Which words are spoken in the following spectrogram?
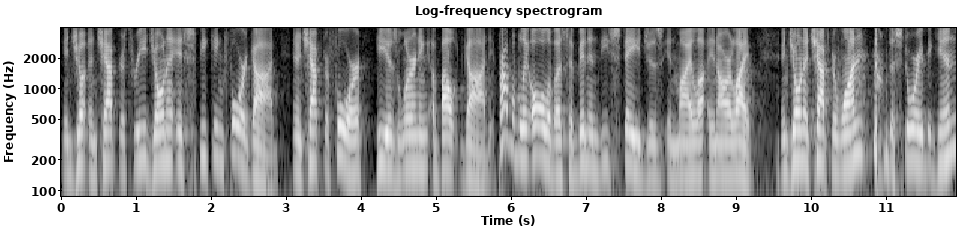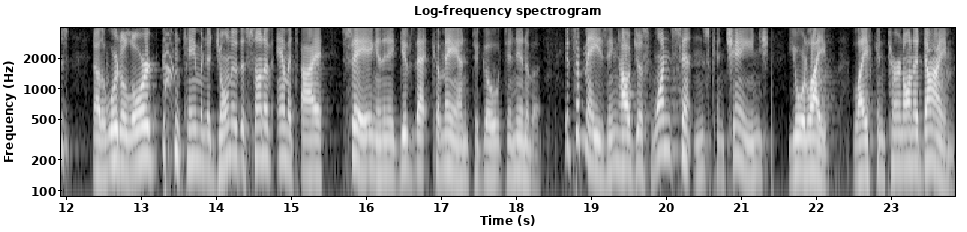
In, jo- in chapter 3, Jonah is speaking for God. And in chapter 4, he is learning about God. Probably all of us have been in these stages in, my li- in our life. In Jonah chapter 1, the story begins. Now the word of the Lord came unto Jonah the son of Amittai, saying, and then it gives that command to go to Nineveh. It's amazing how just one sentence can change your life. Life can turn on a dime.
